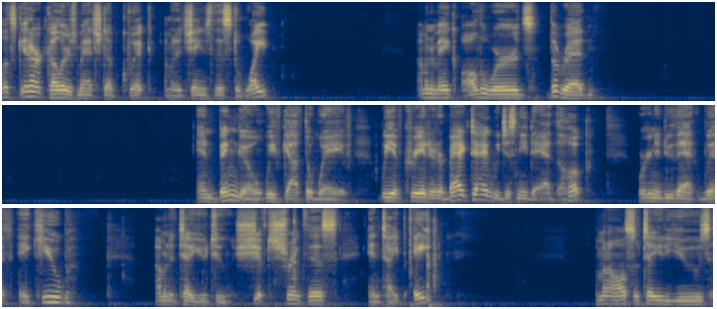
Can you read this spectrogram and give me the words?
Let's get our colors matched up quick. I'm going to change this to white. I'm going to make all the words the red. And bingo, we've got the wave. We have created our bag tag. We just need to add the hook. We're going to do that with a cube. I'm going to tell you to shift shrink this and type 8. I'm going to also tell you to use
